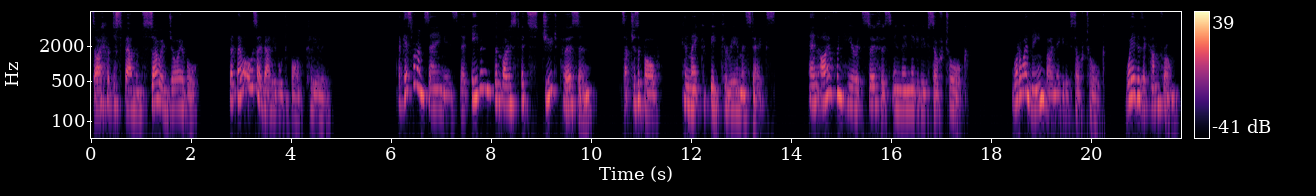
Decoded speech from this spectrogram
So I just found them so enjoyable. But they were also valuable to Bob, clearly. I guess what I'm saying is that even the most astute person, such as a Bob, can make big career mistakes. And I often hear it surface in their negative self talk. What do I mean by negative self talk? Where does it come from?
